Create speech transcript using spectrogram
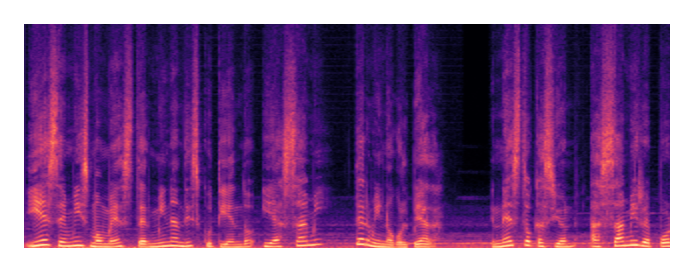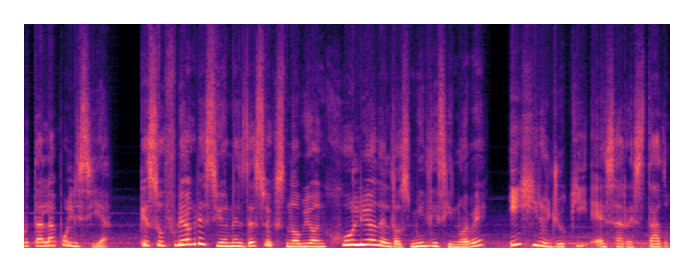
y ese mismo mes terminan discutiendo y Asami terminó golpeada. En esta ocasión, Asami reporta a la policía que sufrió agresiones de su exnovio en julio del 2019 y Hiroyuki es arrestado,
